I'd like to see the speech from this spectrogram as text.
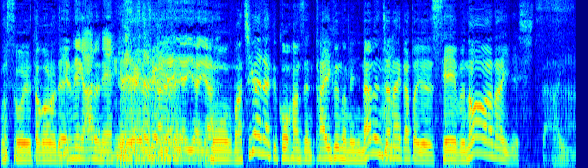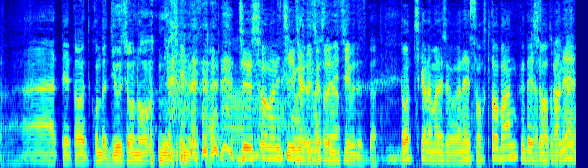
まあ、そういうところで。夢があるね。いやいやいやいや。もう間違いなく後半戦台風の目になるんじゃないかという西武の話題でした。あーってと今度は重賞の2チームですか？重賞の2チームが来重賞の2ましたよ。チームですか？どっちから参りましょうかね？ソフトバンクでしょうかね？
